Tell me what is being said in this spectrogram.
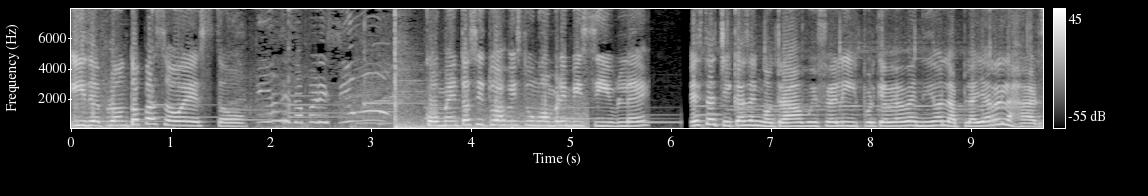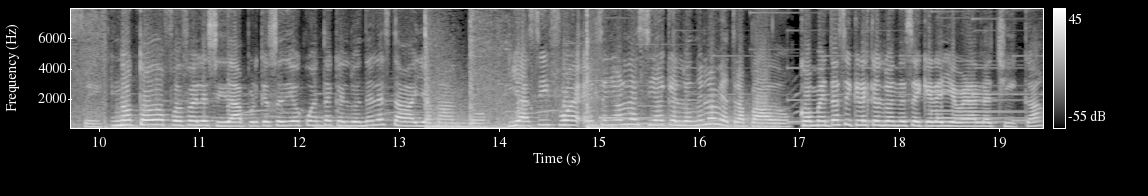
Y de pronto pasó esto. Tía, desapareció. Comenta si tú has visto un hombre invisible. Esta chica se encontraba muy feliz porque había venido a la playa a relajarse. No todo fue felicidad porque se dio cuenta que el duende le estaba llamando. Y así fue, el señor decía que el duende lo había atrapado. Comenta si crees que el duende se quiere llevar a la chica.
